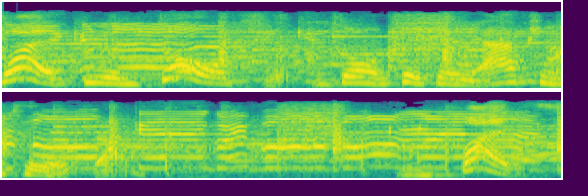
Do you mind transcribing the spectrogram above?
But the adults don't take any action to it though. But,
